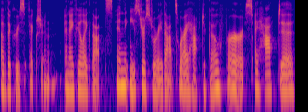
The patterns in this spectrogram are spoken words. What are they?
of the crucifixion. And I feel like that's in the Easter story, that's where I have to go first. I have to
